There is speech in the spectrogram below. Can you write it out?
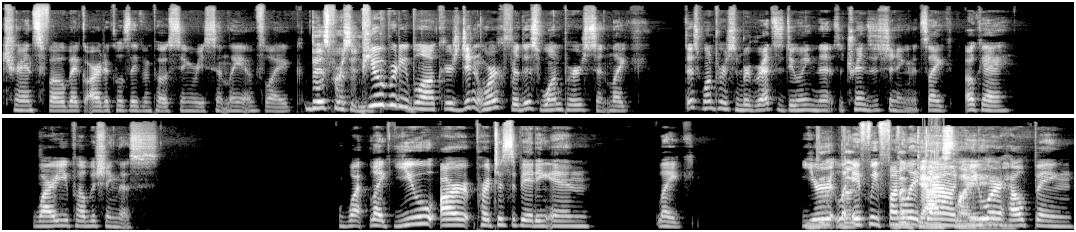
transphobic articles they've been posting recently of like this person puberty blockers didn't work for this one person. Like this one person regrets doing this, transitioning. It's like, okay, why are you publishing this? What like you are participating in like you're The- the- if we funnel it down, you are helping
